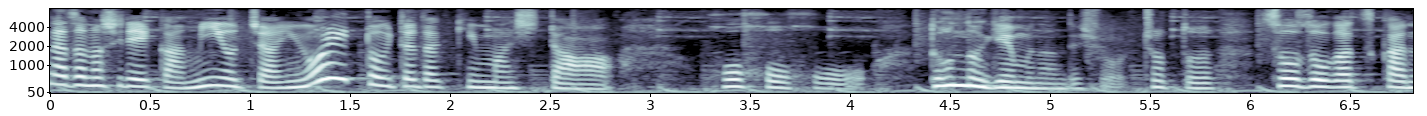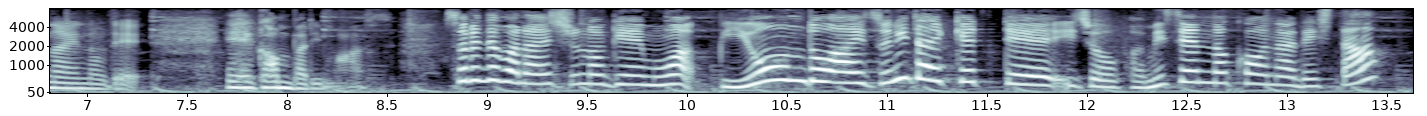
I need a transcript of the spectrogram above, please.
謎の司令官みよちゃんよりといただきました。ほほほどんなゲームなんでしょう？ちょっと想像がつかないので、えー、頑張ります。それでは来週のゲームはビヨンドアイズに大決定。以上ファミセンのコーナーでした。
